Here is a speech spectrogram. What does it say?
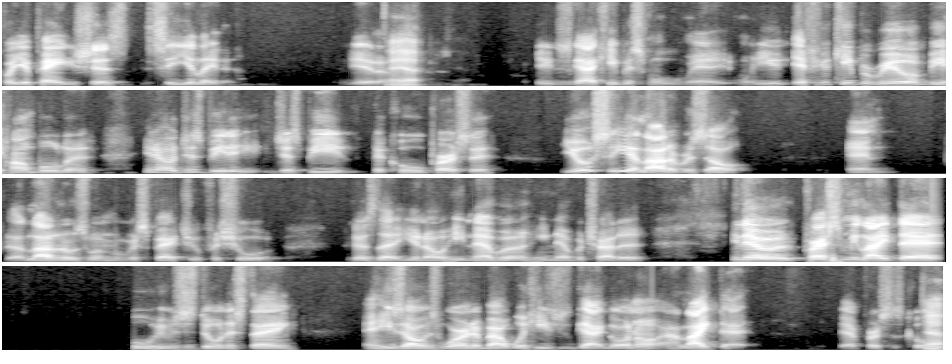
for your patience. See you later. You know, Yeah. you just gotta keep it smooth, man. When you if you keep it real and be humble and you know just be the, just be the cool person, you'll see a lot of result, and a lot of those women respect you for sure because that you know he never he never tried to he never pressed me like that. He was just doing his thing, and he's always worried about what he's got going on. I like that. That person's cool. Yeah.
